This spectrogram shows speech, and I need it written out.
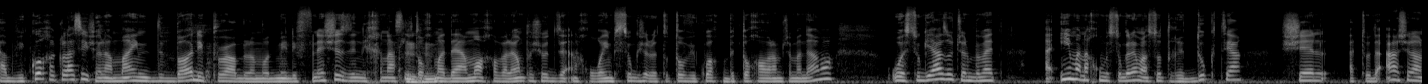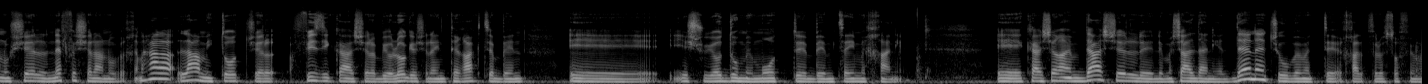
הוויכוח הקלאסי של body problem, עוד מלפני שזה נכנס לתוך מהמם. מדעי המוח, אבל היום פשוט זה, אנחנו רואים סוג של את אותו ויכוח בתוך העולם של מדעי המוח, הוא הסוגיה הזאת של באמת, האם אנחנו מסוגלים לעשות רדוקציה של התודעה שלנו, של הנפש שלנו וכן הלאה, לאמיתות של הפיזיקה, של הביולוגיה, של האינטראקציה בין ישויות דוממות אה, באמצעים מכניים. אה, כאשר העמדה של, אה, למשל, דניאל דנט, שהוא באמת אה, אחד הפילוסופים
